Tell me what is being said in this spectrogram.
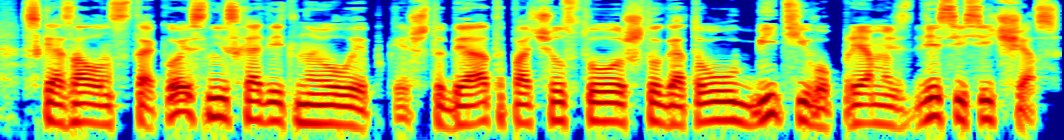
— сказал он с такой снисходительной улыбкой, что Биата почувствовала, что готова убить его прямо здесь и сейчас.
